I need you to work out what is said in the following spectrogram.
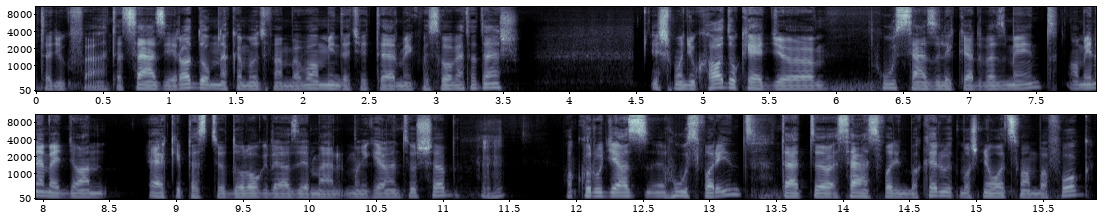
tegyük fel. Tehát 100 ér adom, nekem 50-ben van, mindegy, hogy termék vagy szolgáltatás. És mondjuk ha adok egy 20% kedvezményt, ami nem egy olyan elképesztő dolog, de azért már mondjuk jelentősebb, uh-huh. akkor ugye az 20 forint, tehát 100 forintba került, most 80-ba fog,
